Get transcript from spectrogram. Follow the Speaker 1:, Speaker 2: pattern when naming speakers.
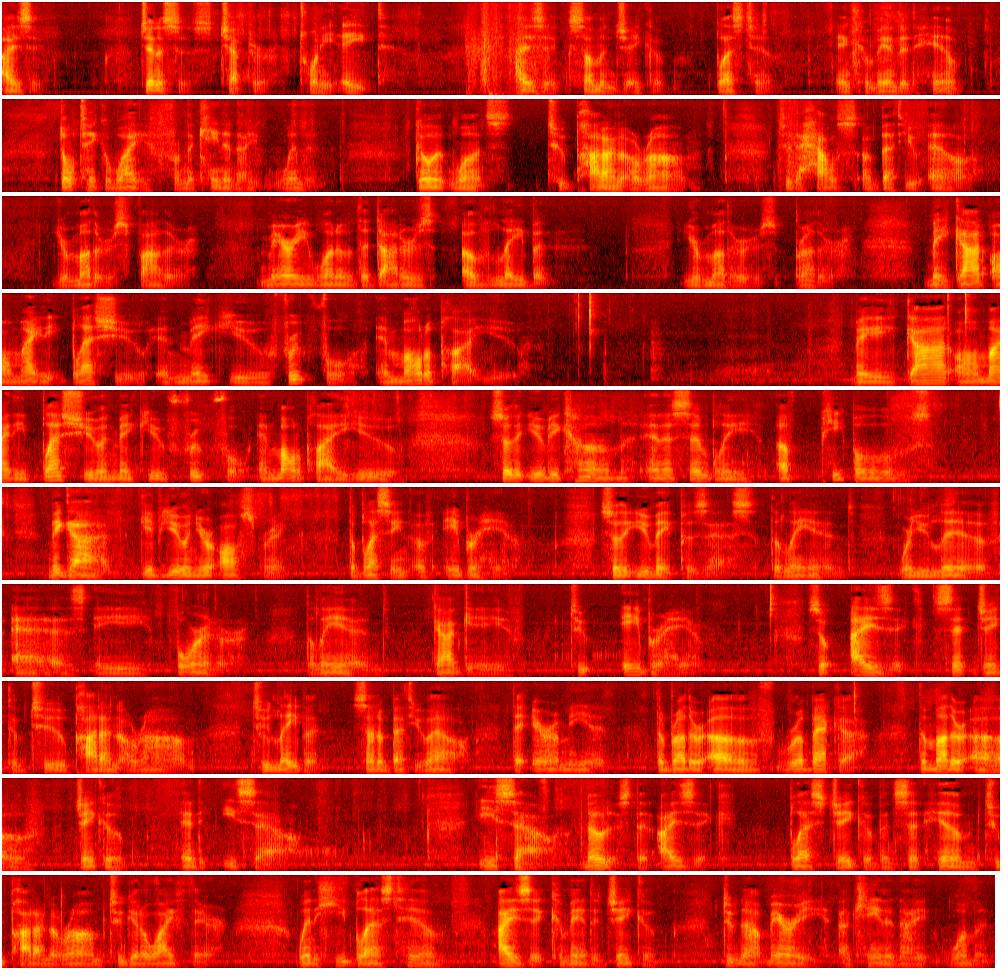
Speaker 1: Isaac. Genesis chapter 28. Isaac summoned Jacob, blessed him, and commanded him Don't take a wife from the Canaanite women. Go at once to Padan Aram, to the house of Bethuel, your mother's father. Marry one of the daughters of Laban, your mother's brother May God Almighty bless you and make you fruitful and multiply you. May God Almighty bless you and make you fruitful and multiply you so that you become an assembly of peoples. May God give you and your offspring the blessing of Abraham so that you may possess the land where you live as a foreigner, the land God gave to Abraham. So Isaac sent Jacob to Padan Aram, to Laban, son of Bethuel, the Aramean, the brother of Rebekah, the mother of Jacob and Esau. Esau noticed that Isaac blessed Jacob and sent him to Padan Aram to get a wife there. When he blessed him, Isaac commanded Jacob, Do not marry a Canaanite woman.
